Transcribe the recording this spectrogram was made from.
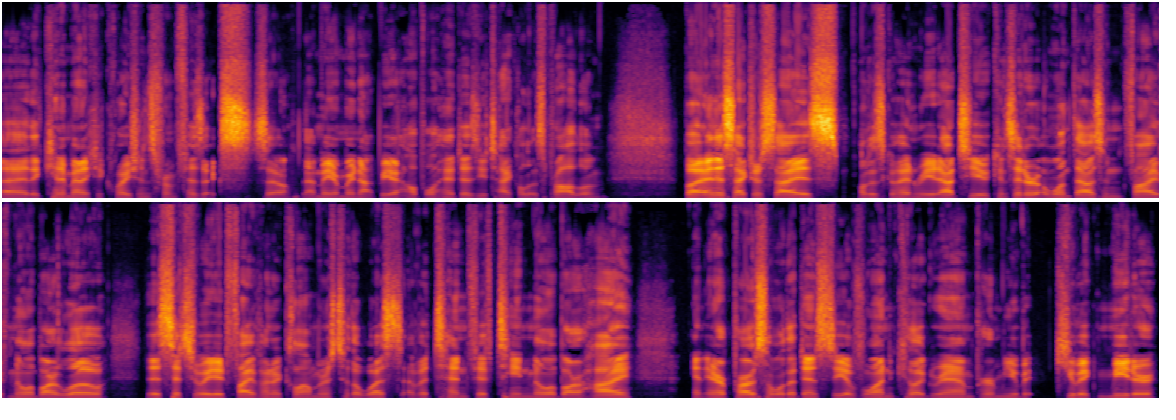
uh, the kinematic equations from physics. So that may or may not be a helpful hint as you tackle this problem. But in this exercise, I'll just go ahead and read it out to you. Consider a 1005 millibar low that is situated 500 kilometers to the west of a 1015 millibar high an air parcel with a density of 1 kilogram per cubic meter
